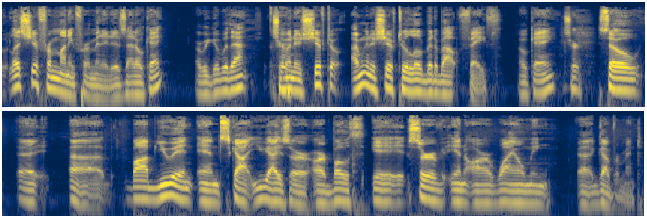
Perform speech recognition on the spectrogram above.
let's shift from money for a minute. Is that okay? Are we good with that? Sure. I'm going to shift. To, I'm going to shift to a little bit about faith. Okay. Sure. So, uh, uh, Bob, you and, and Scott, you guys are are both uh, serve in our Wyoming uh, government.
